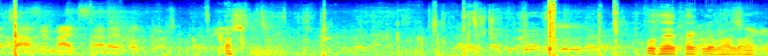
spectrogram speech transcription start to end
আচ্ছা আমি মাইক ছাড়াই বলব আসলে। আসলে কোথায় থাকলে ভালো হবে?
